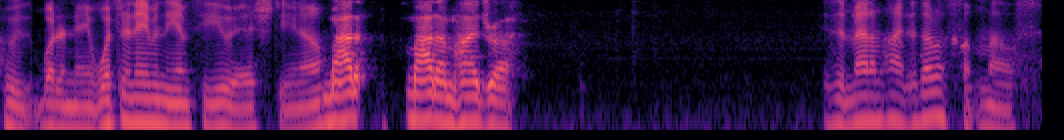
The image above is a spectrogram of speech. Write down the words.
who what her name what's her name in the MCU ish, do you know? Mad- Madam Hydra. Is it Madam Hyde? That was something else.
